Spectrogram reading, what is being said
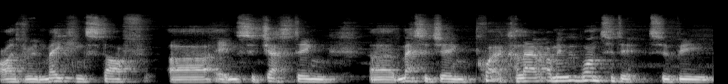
either in making stuff, uh, in suggesting uh, messaging. Quite a collab. I mean, we wanted it to be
